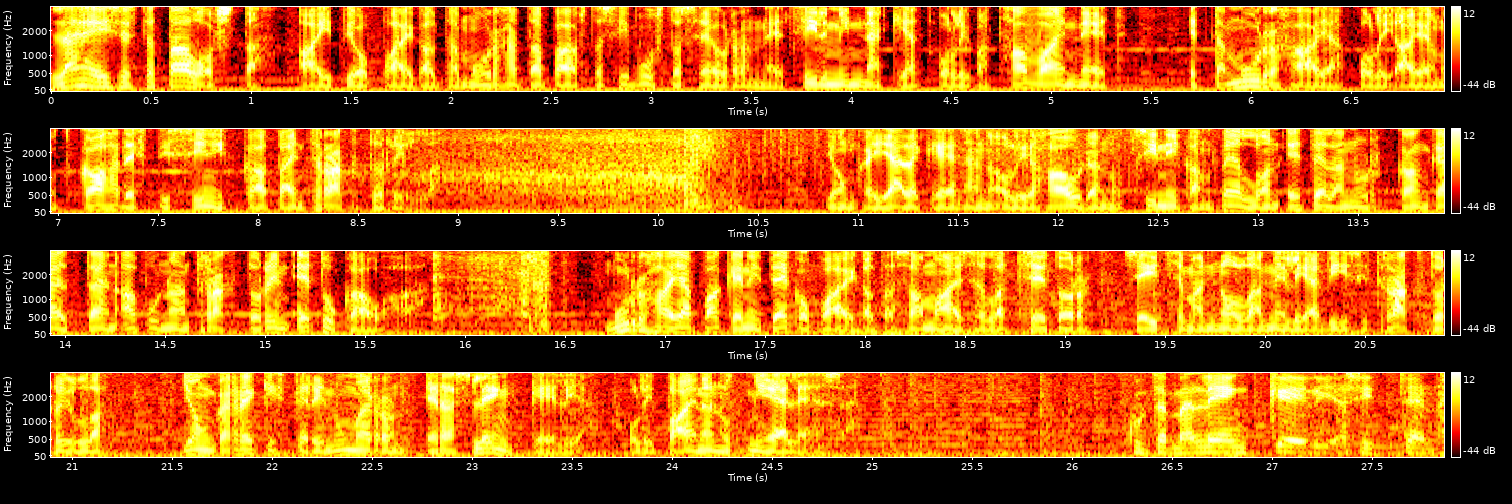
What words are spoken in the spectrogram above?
Läheisestä talosta aitiopaikalta murhatapausta sivusta seuranneet silminnäkijät olivat havainneet, että murhaaja oli ajanut kahdesti sinikkaa päin traktorilla. Jonka jälkeen hän oli haudannut sinikan pellon etelänurkkaan käyttäen apunaan traktorin etukauhaa. Murhaaja pakeni tekopaikalta samaisella Zetor 7045 traktorilla, jonka rekisterinumeron eräs lenkkeilijä oli painanut mieleensä. Kun tämä lenkkeilijä sitten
